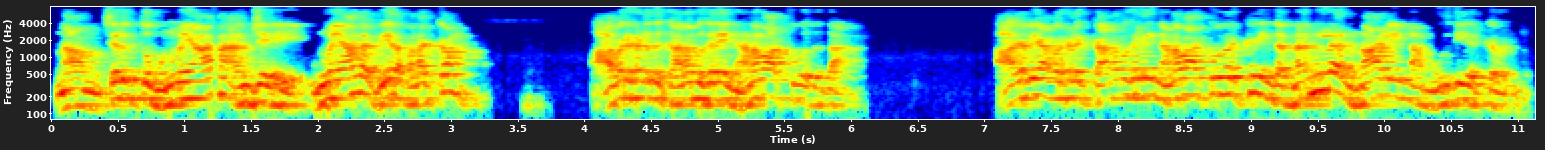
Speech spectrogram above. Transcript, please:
நாம் செலுத்தும் உண்மையான அஞ்சலி உண்மையான வீர வணக்கம். அவர்களது கனவுகளை நனவாக்குவதுதான். ஆகவே அவர்களை கனவுகளை நனவாக்குவதற்கு இந்த நல்ல நாளில் நாம் உறுதியேற்க வேண்டும்.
